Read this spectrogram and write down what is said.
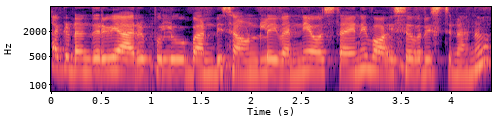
అక్కడ అందరివి అరుపులు బండి సౌండ్లు ఇవన్నీ వస్తాయని వాయిస్ ఓవర్ ఇస్తున్నాను.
